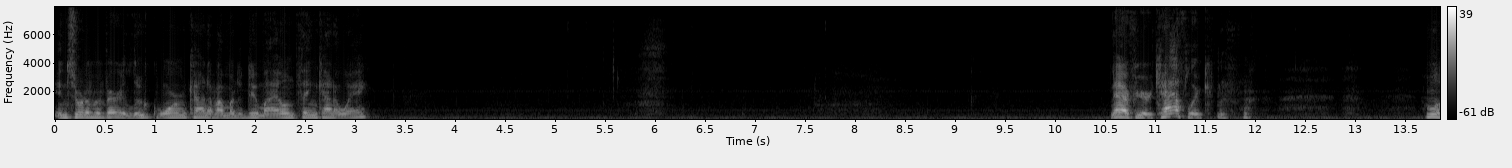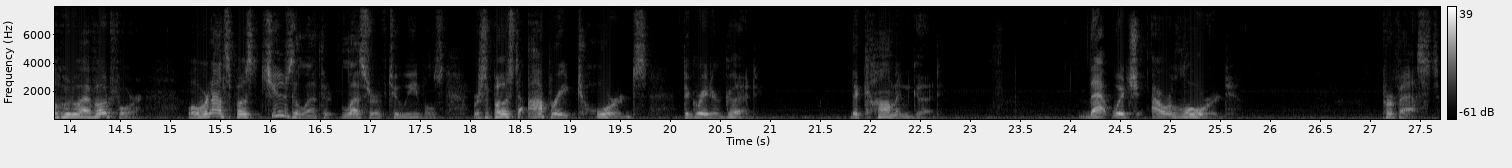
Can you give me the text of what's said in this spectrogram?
in sort of a very lukewarm kind of I'm going to do my own thing kind of way. Now, if you're a Catholic, Well, who do I vote for? Well, we're not supposed to choose the lesser of two evils. We're supposed to operate towards the greater good, the common good, that which our Lord professed.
